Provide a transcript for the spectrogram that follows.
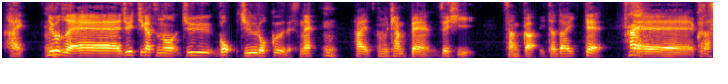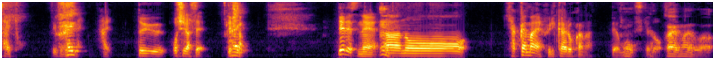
はい。うんということで、えー、11月の15、16ですね。うんはい。このキャンペーン、ぜひ参加いただいて、はい。えー、くださいと。といはい。というお知らせでした。はいでですね、うんあのー、100回前振り返ろうかなって思うんですけど100、回前は、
